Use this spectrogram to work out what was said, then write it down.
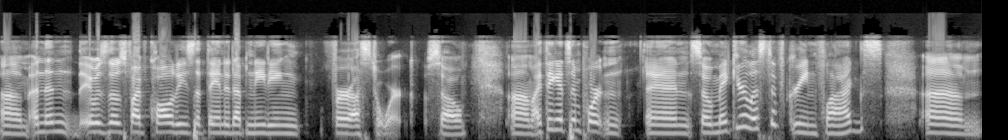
Um, and then it was those five qualities that they ended up needing for us to work. So um, I think it's important. And so make your list of green flags. Um,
